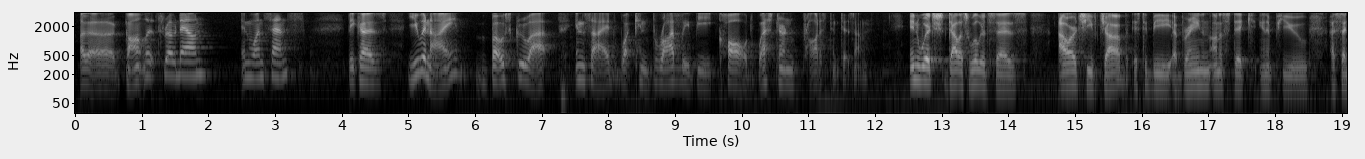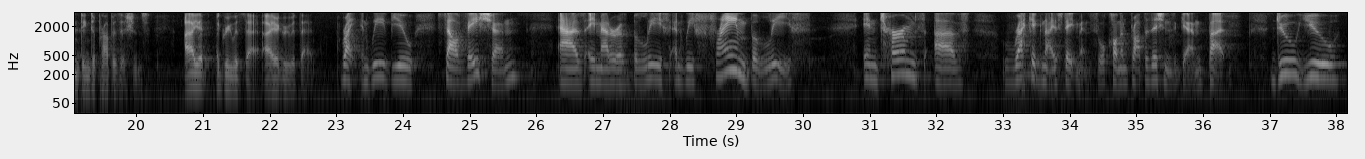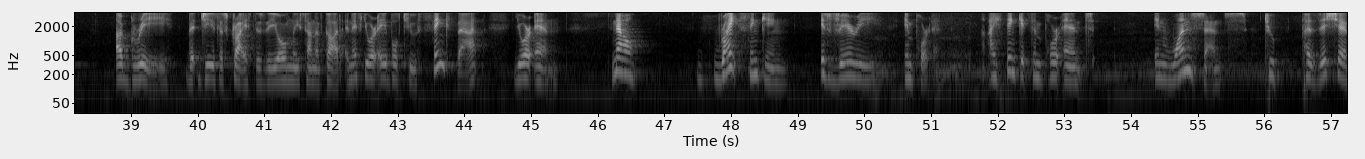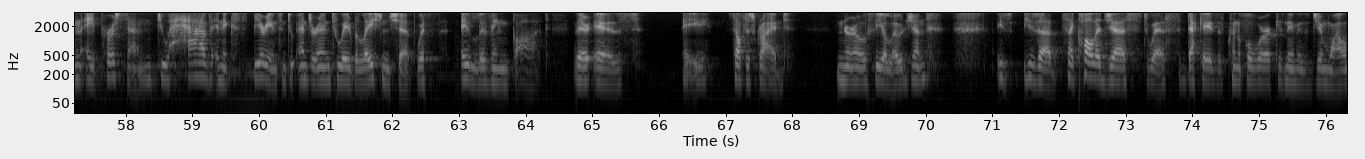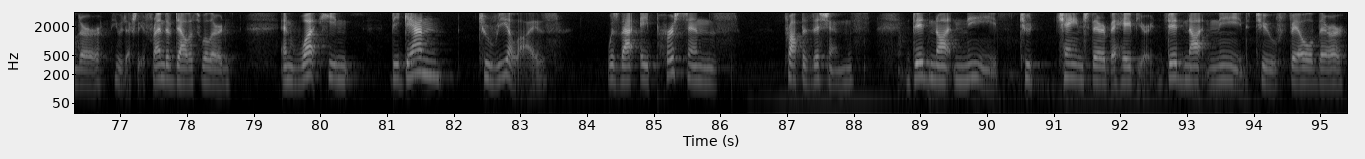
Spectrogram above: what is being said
a gauntlet throwdown in one sense, because you and I both grew up inside what can broadly be called Western Protestantism. In which Dallas Willard says, Our chief job is to be a brain on a stick in a pew assenting to propositions. I agree with that. I agree with that. Right. And we view salvation as a matter of belief, and we frame belief in terms of recognized statements. We'll call them propositions again, but do you agree that Jesus Christ is the only Son of God? And if you are able to think that, you're in. Now, right thinking is very important. I think it's important in one sense to position a person to have an experience and to enter into a relationship with a living God. There is a self described neurotheologian. He's, he's a psychologist with decades of clinical work. His name is Jim Wilder. He was actually a friend of Dallas Willard. And what he began to realize was that a person's propositions did not need to change their behavior, did not need to fill their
